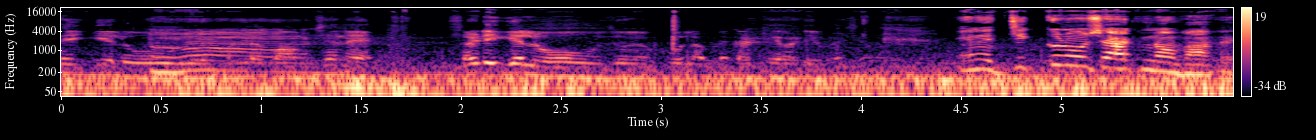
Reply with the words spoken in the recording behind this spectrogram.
થઈ ગયેલું મતલબ આમ છે ને સડી ગયેલું હોવું જોઈએ. ફૂલ આપણે કાઠિયાવાડી ભાષામાં. એને ચીકણું શાક ન ભાવે.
